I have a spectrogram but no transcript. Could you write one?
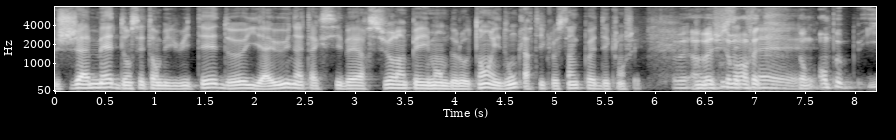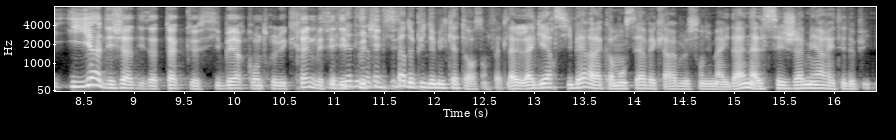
jamais être dans cette ambiguïté de il y a eu une attaque cyber sur un pays membre de l'OTAN et donc l'article 5 peut être déclenché. justement, en fait, donc on peut, il y a déjà des attaques cyber contre l'Ukraine, mais c'est des, y a des attaques cyber depuis 2014 en fait. La, guerre cyber, elle a commencé avec la révolution du Maïdan, elle s'est jamais arrêtée depuis.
